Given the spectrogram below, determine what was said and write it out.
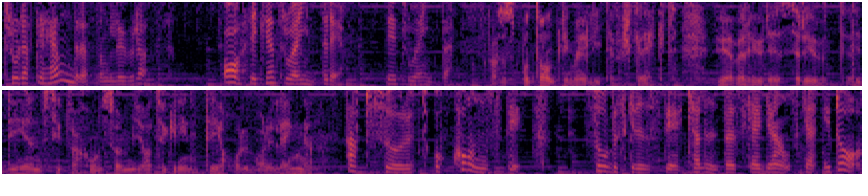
Tror du att det händer att de luras? Avsiktligen tror jag inte det. Det tror jag inte. Alltså spontant blir man ju lite förskräckt över hur det ser ut. Det är en situation som jag tycker inte är hållbar i längden. Absurt och konstigt. Så beskrivs det Kaliber ska granska idag.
